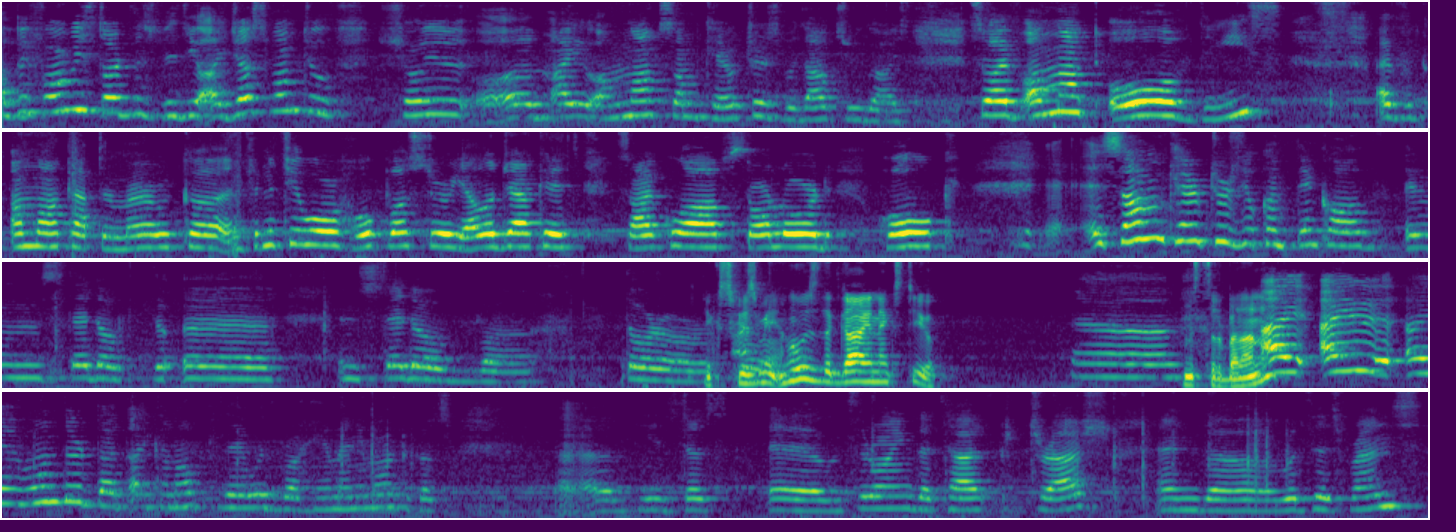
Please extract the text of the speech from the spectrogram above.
uh, before we start this video, I just want to show you. Um, I unlocked some characters without you guys. So I've unlocked all of these. I've unlocked Captain America, Infinity War, Hulkbuster, Yellow Jacket, Cyclops, Star Lord, Hulk. Uh, Some characters you can think of instead of the, uh, instead of uh, Thor. Or Excuse me, who's the guy next to you? Mr. Banana? I, I, That I cannot play with Brahim anymore because uh, he's just um throwing the trash and uh, with his friends.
